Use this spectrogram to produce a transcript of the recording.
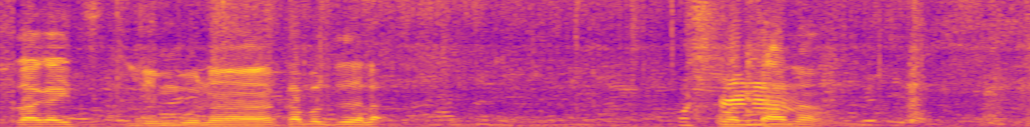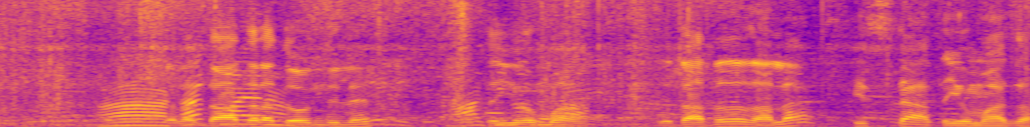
चला काहीच लिंबू ना का बोलतो त्याला वटाणा त्याला दादाला दोन दिले आता यो मा यो दादाचा झाला. हिस्सा आता यो माझा.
